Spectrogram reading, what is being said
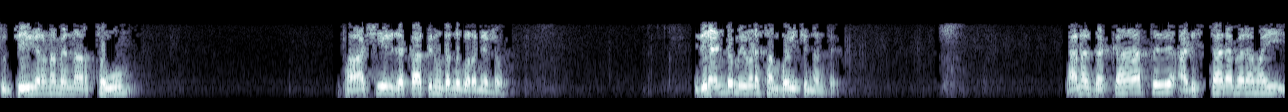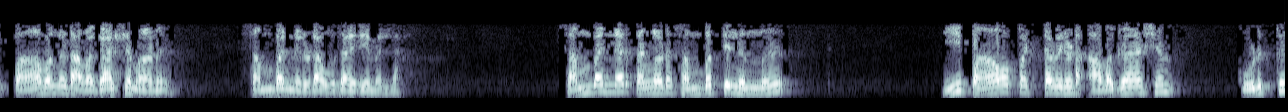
ശുദ്ധീകരണം എന്ന അർത്ഥവും ഭാഷയിൽ ജക്കാത്തിനുണ്ടെന്ന് പറഞ്ഞല്ലോ. ഇത് രണ്ടും ഇവിടെ സംഭവിക്കുന്നുണ്ട്. കാരണം ജക്കാത്ത് അടിസ്ഥാനപരമായി പാവങ്ങളുടെ അവകാശമാണ് സമ്പന്നരുടെ ഔദാര്യമല്ല. സമ്പന്നർ തങ്ങളുടെ സമ്പത്തിൽ നിന്ന് ഈ പാവപ്പെട്ടവരുടെ അവകാശം കൊടുത്ത്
